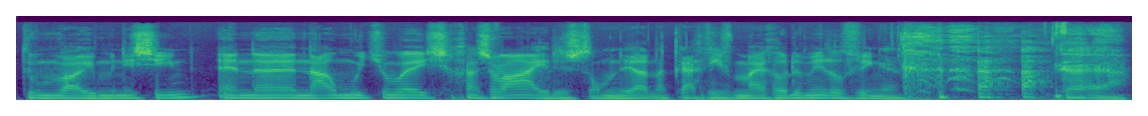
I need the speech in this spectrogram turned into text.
Toen wou je me niet zien. En eh nou moet je opeens gaan zwaaien. Dus dan, ja, dan krijgt hij van mij gewoon de middelvinger. Ja, ja.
